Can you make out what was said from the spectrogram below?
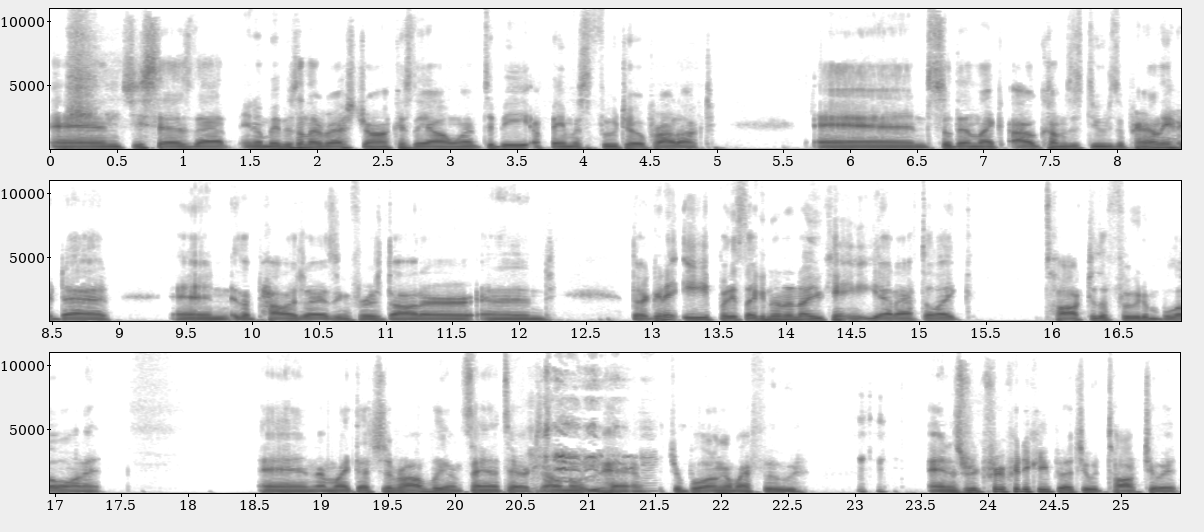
And she says that you know maybe it's on the restaurant because they all want to be a famous Futo product. And so then like out comes this dude who's apparently her dad, and is apologizing for his daughter, and they're gonna eat, but he's like, no, no, no, you can't eat yet. I have to like talk to the food and blow on it. And I'm like, that's probably unsanitary because I don't know what you have. But you're blowing on my food. and it's pretty, pretty creepy that you would talk to it.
